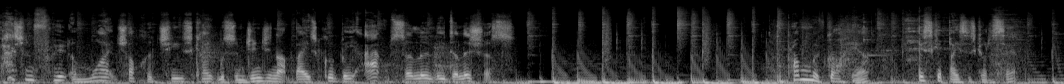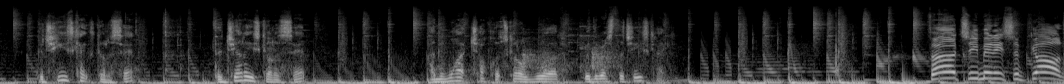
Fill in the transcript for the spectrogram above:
passion fruit and white chocolate cheesecake with some ginger nut base. Could be absolutely delicious. The problem we've got here, biscuit base has got a set, the cheesecake's got a set, the jelly's got a set, and the white chocolate's got to work with the rest of the cheesecake. 30 minutes have gone.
